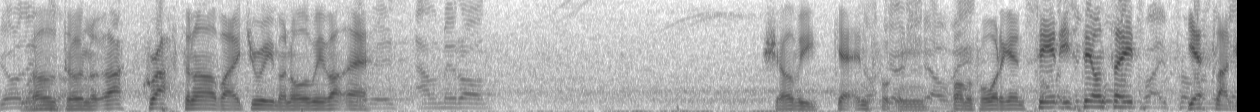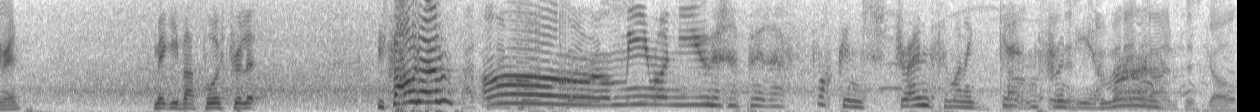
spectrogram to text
Well done. Look at that graft and all by Dewey, all the way back there. Here is Almiron. Shelvey getting Jonjo fucking bombing forward again. Sainty, Promising stay on side. forward play from Yes, lad, you're in. Mickey back post, drill it. He found him! That's an important Oh. Miron, use a bit of fucking strength when I get in Can't see front of you, too many man. times, this goal.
